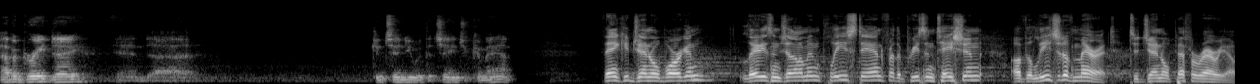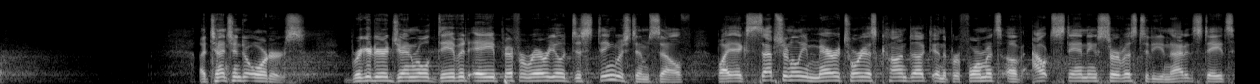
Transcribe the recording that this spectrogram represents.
Have a great day and uh, continue with the change of command. Thank you, General Borgen. Ladies and gentlemen, please stand for the presentation of the Legion of Merit to General Piffarerio. Attention to orders. Brigadier General David A. Piffarerio distinguished himself by exceptionally meritorious conduct in the performance of outstanding service to the United States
